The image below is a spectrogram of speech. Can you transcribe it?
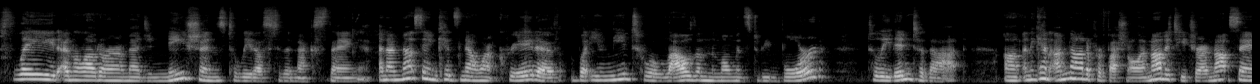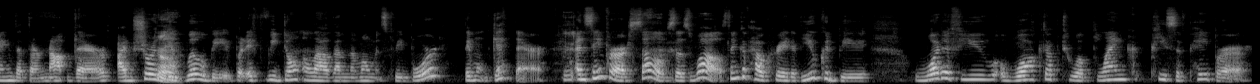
played and allowed our imaginations to lead us to the next thing. And I'm not saying kids now aren't creative, but you need to allow them the moments to be bored to lead into that. Um, and again, I'm not a professional. I'm not a teacher. I'm not saying that they're not there. I'm sure no. they will be. But if we don't allow them the moments to be bored, they won't get there. And same for ourselves as well. Think of how creative you could be. What if you walked up to a blank piece of paper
